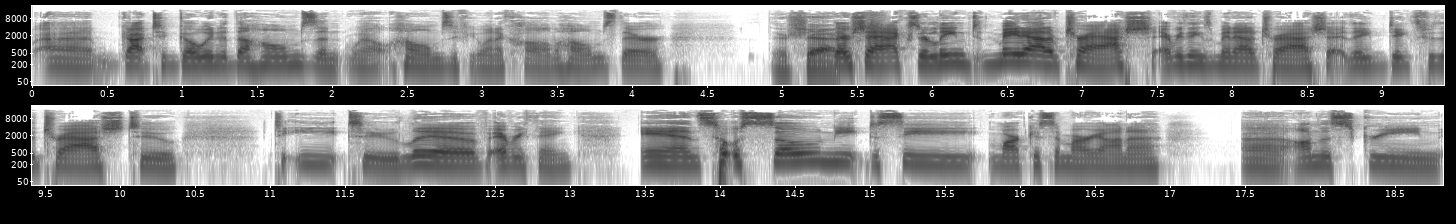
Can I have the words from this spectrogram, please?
uh, got to go into the homes and well, homes if you want to call them homes. They're They're shacks. they're shacks. They're leaned, made out of trash. Everything's made out of trash. They dig through the trash to to eat, to live, everything. And so it was so neat to see Marcus and Mariana uh, on the screen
